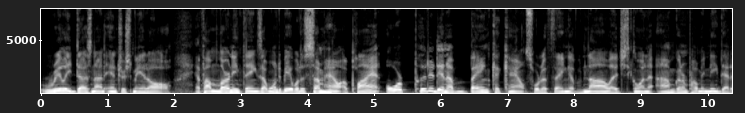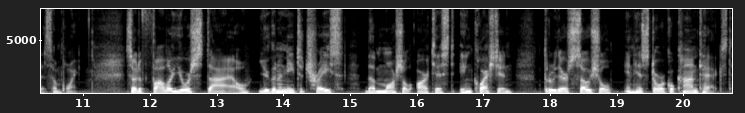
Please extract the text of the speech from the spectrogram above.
really does not interest me at all. If I'm learning things, I want to be able to somehow apply it or put it in a bank account sort of thing of knowledge, going, I'm going to probably need that at some point. So, to follow your style, you're going to need to trace the martial artist in question through their social and historical context.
